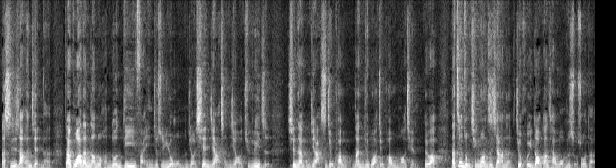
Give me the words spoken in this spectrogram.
那实际上很简单，在挂单当中，很多人第一反应就是用我们叫限价成交。举个例子，现在股价是九块五，那你就挂九块五毛钱，对吧？那这种情况之下呢，就回到刚才我们所说的，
